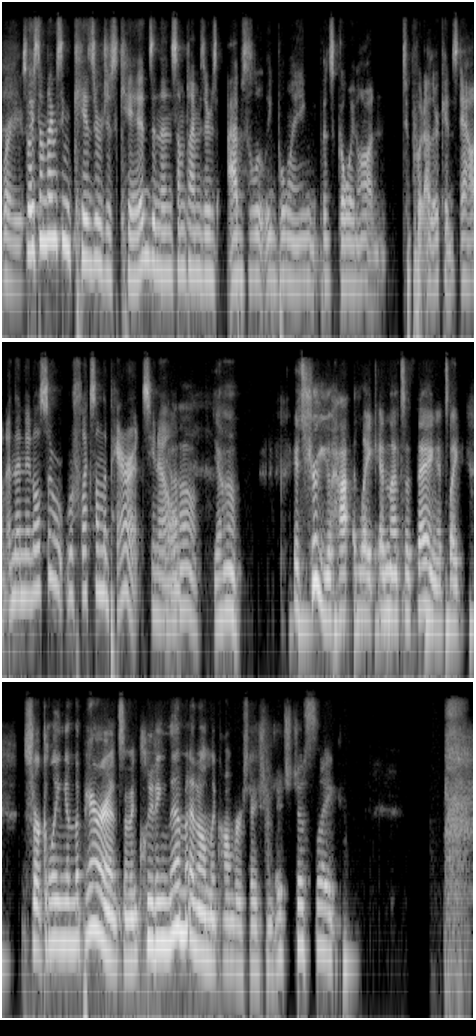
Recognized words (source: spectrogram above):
right So I sometimes think kids are just kids. And then sometimes there's absolutely bullying that's going on to put other kids down. And then it also reflects on the parents, you know? Yeah, yeah. It's true. You have like, and that's the thing. It's like circling in the parents and including them in on the conversation. It's just like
